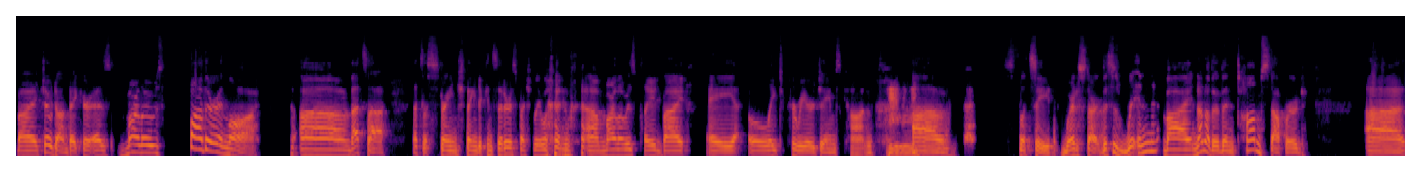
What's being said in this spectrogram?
by Joe Don Baker as Marlowe's father-in-law. Uh, that's a that's a strange thing to consider, especially when uh, Marlowe is played by a late career James Caan. Mhm. Uh, let's see where to start. This is written by none other than Tom Stoppard, uh,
